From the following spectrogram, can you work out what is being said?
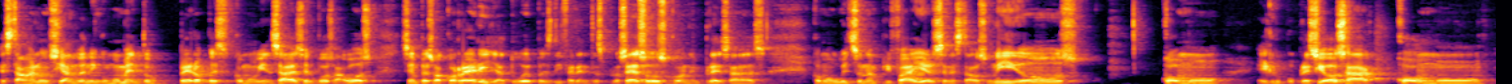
estaba anunciando en ningún momento, pero pues como bien sabes, el voz a voz se empezó a correr y ya tuve pues diferentes procesos con empresas como Wilson Amplifiers en Estados Unidos, como el Grupo Preciosa, como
